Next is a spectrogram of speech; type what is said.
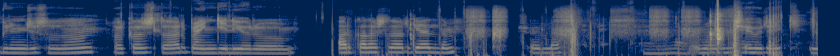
birinci sezon. Arkadaşlar ben geliyorum. Arkadaşlar geldim. Şöyle Allah hemen çevirek. Ee,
